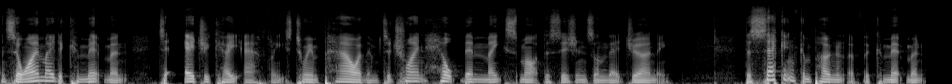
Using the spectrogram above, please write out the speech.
And so I made a commitment to educate athletes, to empower them, to try and help them make smart decisions on their journey. The second component of the commitment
